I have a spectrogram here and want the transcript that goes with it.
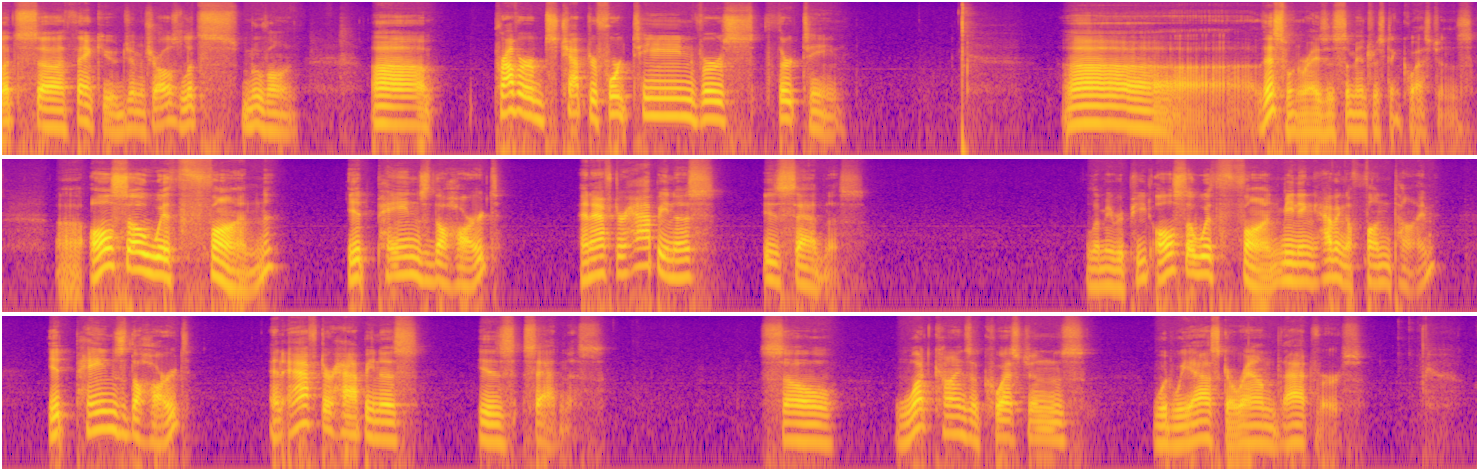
Let's uh, thank you, Jim and Charles. Let's move on. Uh, Proverbs chapter 14, verse 13. Uh, this one raises some interesting questions. Uh, also, with fun, it pains the heart, and after happiness is sadness. Let me repeat. Also, with fun, meaning having a fun time, it pains the heart, and after happiness is sadness. So, what kinds of questions would we ask around that verse?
